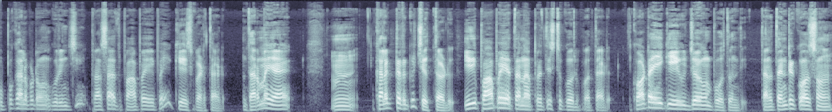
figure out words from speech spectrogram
ఉప్పు కలపడం గురించి ప్రసాద్ పాపయ్యపై కేసు పెడతాడు. ధర్మయ్య కలెక్టర్కు చెప్తాడు. ఇది పాపయ్య తన ప్రతిష్ట కోల్పోతాడు. కోటయ్యకి ఉద్యోగం పోతుంది. తన తండ్రి కోసం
